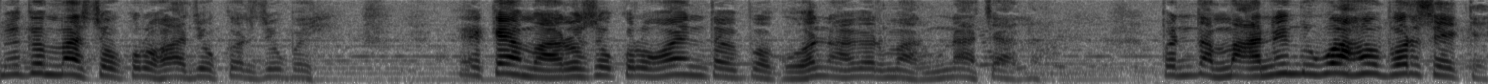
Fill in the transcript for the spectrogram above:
મેં કે મારો છોકરો હાજો કરજો ભાઈ. એ કે મારો છોકરો હોય ને તો ભગવાન આગળ મારું ના ચાલે. પણ માને દુઆ ભરશે કે?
